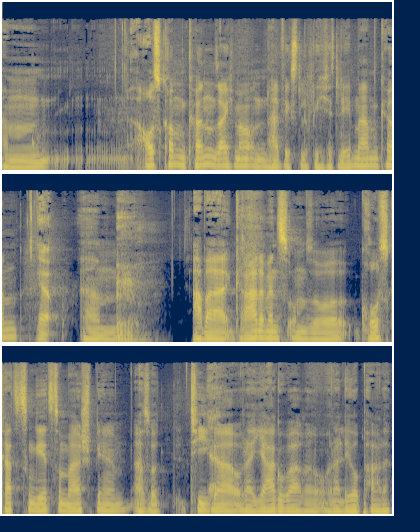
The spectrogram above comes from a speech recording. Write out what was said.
ähm, auskommen können, sag ich mal, und ein halbwegs glückliches Leben haben können. Ja. Ähm, aber gerade wenn es um so Großkatzen geht zum Beispiel, also Tiger oder Jaguare oder Leoparde,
